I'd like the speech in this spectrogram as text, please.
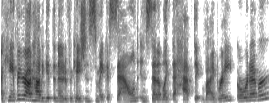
I can't figure out how to get the notifications to make a sound instead of like the haptic vibrate or whatever.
